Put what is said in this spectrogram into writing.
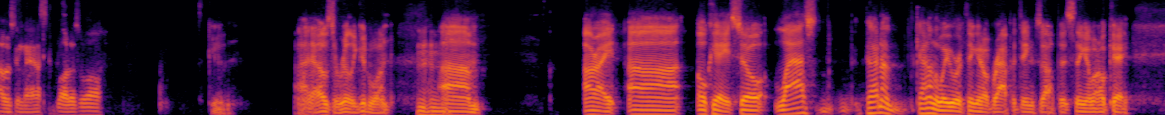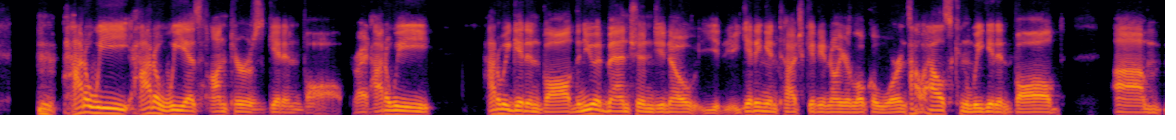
I was gonna ask about as well. Good. Uh, that was a really good one. Mhm. Um, all right. Uh, okay. So last, kind of, kind of the way we're thinking of wrapping things up is thinking about okay, how do we, how do we as hunters get involved, right? How do we, how do we get involved? And you had mentioned, you know, getting in touch, getting to know your local wardens. How else can we get involved? Um,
